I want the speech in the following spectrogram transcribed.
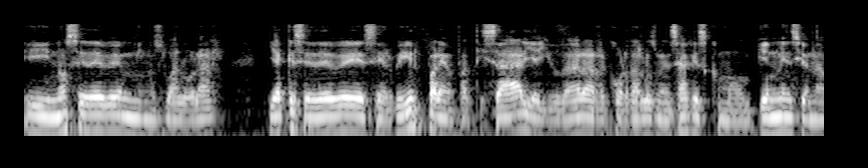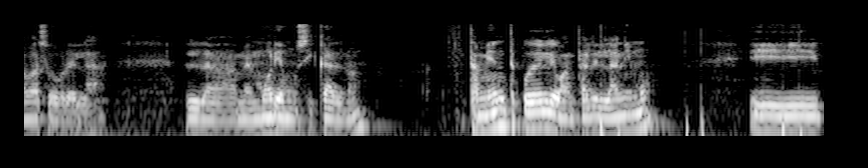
y no se debe minusvalorar, ya que se debe servir para enfatizar y ayudar a recordar los mensajes, como bien mencionaba sobre la, la memoria musical, ¿no? También te puede levantar el ánimo y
